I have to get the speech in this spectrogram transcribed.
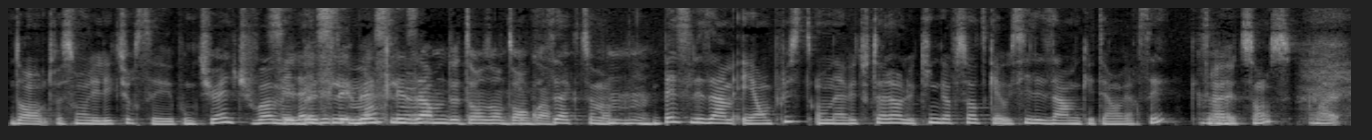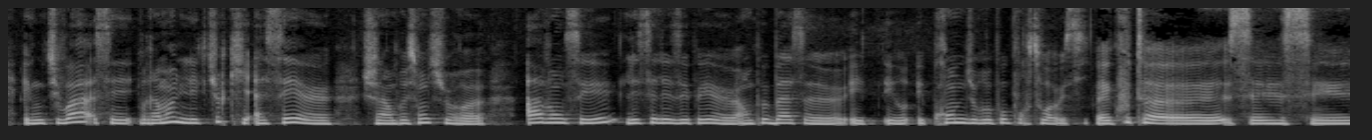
dans, de toute façon les lectures c'est ponctuel, tu vois, mais là baisse les, baisse les armes de temps en temps, quoi. Exactement. Mhm. Baisse les armes. Et en plus, on avait tout à l'heure le King of Swords qui a aussi les armes qui étaient inversées, qui étaient dans Ouais. l'autre sens. Ouais. Et donc, tu vois, c'est vraiment une lecture qui est assez, euh, j'ai l'impression, sur euh, avancer, laisser les épées euh, un peu basses et, et- et prendre du repos pour toi aussi. Bah écoute, c'est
